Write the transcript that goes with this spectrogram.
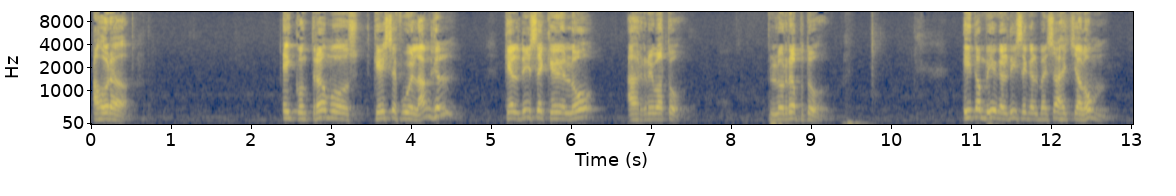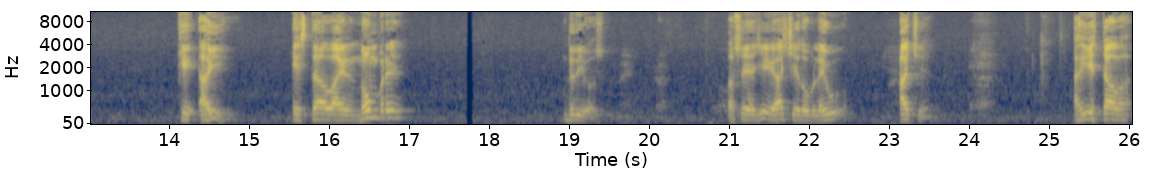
Ahora, encontramos que ese fue el ángel que él dice que lo arrebató, lo raptó. Y también él dice en el mensaje Shalom que ahí estaba el nombre de Dios. Sea, allí HWH, ahí estaba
